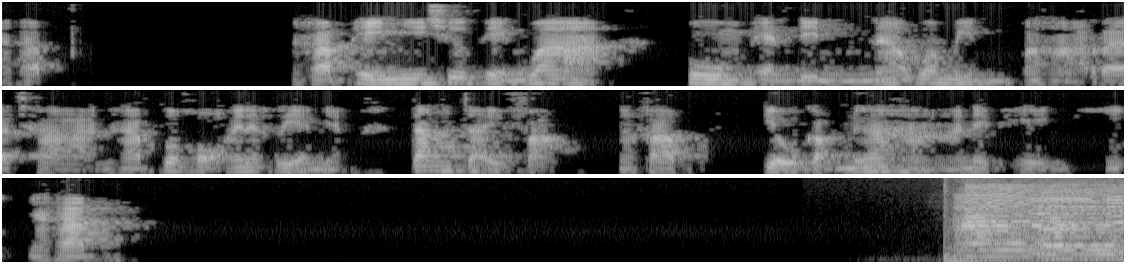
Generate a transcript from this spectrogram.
นะครับนะครับ เพลงนี้ชื่อเพลงว่า ภูมิแผ่นดินนวมินมหาราชานะครับ ก็ขอให้นักเรียนเนี่ยตั้งใจฟังนะครับ เกี่ยวกับเนื้อหาในเพลงนี้นะครับบุ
